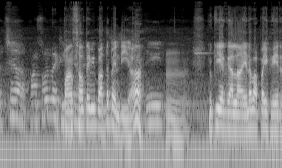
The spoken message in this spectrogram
ਅੱਛਾ 500 ਹੀ ਬੈਠੀ 500 ਤੇ ਵੀ ਵੱਧ ਪੈਂਦੀ ਆ। ਤੇ ਹੂੰ ਕਿਉਂਕਿ ਇਹ ਗੱਲ ਆਏ ਨਾ ਪਾਪਾ ਜੀ ਫੇਰ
